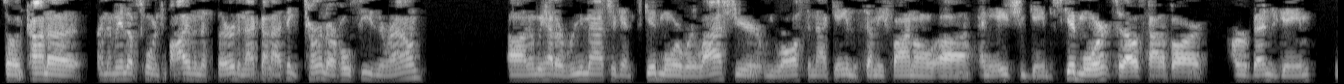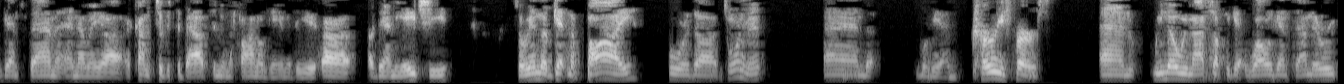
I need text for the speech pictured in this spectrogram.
So it kind of, and then we ended up scoring five in the third, and that kind of, I think, turned our whole season around. Uh, then we had a rematch against Skidmore, where last year we lost in that game, the semifinal uh, NEHC game to Skidmore. So that was kind of our our revenge game. against them, and then we uh, kind of took it to Babson in the final game of the uh, of the NEHC. So we ended up getting a bye for the tournament, and we had Curry first, and we know we matched up to get well against them. They were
